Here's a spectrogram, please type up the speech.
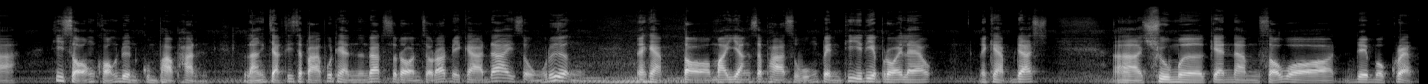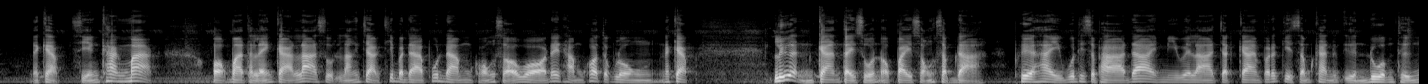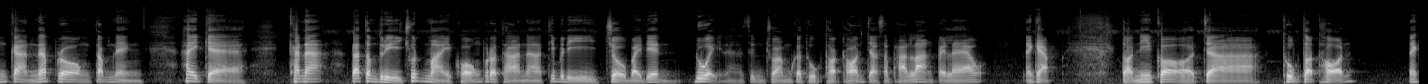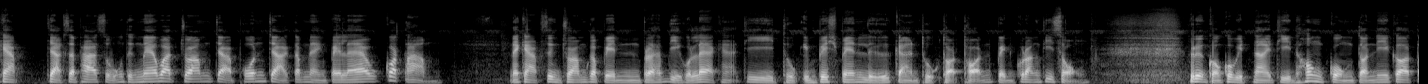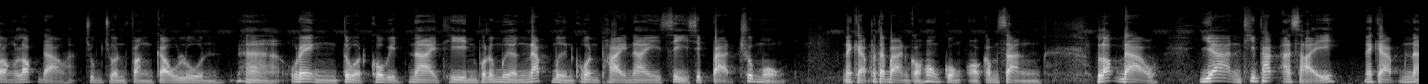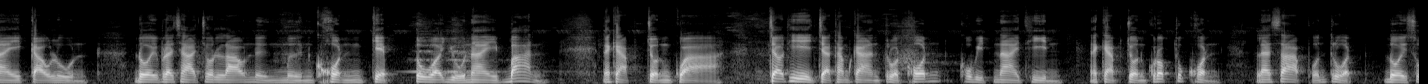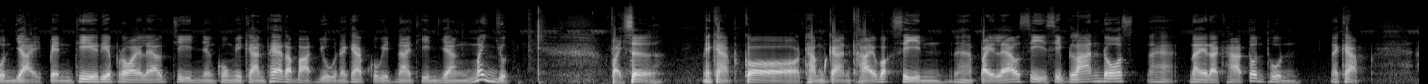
ที่ 2 ของเดือนกุมภาพันธ์ หลังจากที่สภาผู้แทนราษฎรสหรัฐอเมริกาได้ส่งเรื่องนะครับต่อมายังสภาสูงเป็นที่เรียบร้อยแล้วนะครับดัชชูเมอร์แกนนำสวเดโมแครต นะครับเสียงข้างมาก ออกมาแถลงการล่าสุดหลังจากที่บรรดาผู้นำของสวได้ทำข้อตกลงนะครับเลื่อนการไต่สวนออกไป 2 สัปดาห์ เพื่อให้วุฒิสภาได้มีเวลาจัดการภารกิจสำคัญอื่นๆ รวมถึงการรับรองตำแหน่งให้แก่คณะรัฐมนตรีชุดใหม่ของประธานาธิบดีโจไบเดนด้วยนะซึ่งทรัมป์ก็ถูกถอดถอนจากสภาล่างไปแล้วนะครับ ตอนนี้ก็จะถูกถอดถอนนะครับ จากสภาสูงถึงแม้ว่าทรัมป์จะพ้นจากตำแหน่งไปแล้วก็ตามนะครับซึ่งทรัมป์ก็เป็นประธานดีคนแรกฮะที่ถูก impeachment หรือการถูกถอดถอนเป็นครั้งที่ 2 เรื่องของโควิด -19 ฮ่องกงตอนนี้ก็ต้องล็อกดาวน์ชุมชนฝั่งเกาลูนเร่งตรวจโควิด -19 พลเมืองนับหมื่นคนภายใน 48 ชั่วโมงนะครับรัฐบาลของฮ่องกงออกคำสั่งล็อกดาวน์ย่านที่พักอาศัยนะครับในเกาลูน โดยประชาชนราว10,000 คนเก็บตัวอยู่ในบ้านนะครับจนกว่าเจ้าที่จะทำการตรวจค้นโควิด -19 นะครับจนครบทุกคนและทราบผลตรวจโดยส่วนใหญ่เป็นที่เรียบร้อยแล้วจีนยังคงมีการแพร่ระบาดอยู่นะครับโควิด -19 ยังไม่หยุดไฟเซอร์นะครับก็ทำการขายวัคซีนนะฮะไปแล้ว 40 ล้านโดสนะฮะในราคาต้นทุนนะครับ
